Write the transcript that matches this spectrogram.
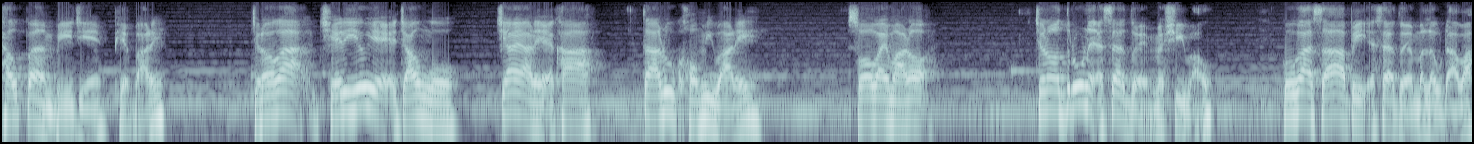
ထောက်ပံ့ပေးခြင်းဖြစ်ပါတယ်ကျွန်တော်ကချယ်ရီရုပ်ရဲ့အကြောင်းကိုကြားရတဲ့အခါ တာရုခေါ်မိပါတယ်စောပိုင်းမှာတော့ကျွန်တော်သူတို့နဲ့အဆက်အသွယ်မရှိပါဘူးကိုကစားပြီးအဆက်အသွယ်မလုပ်တာပါ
